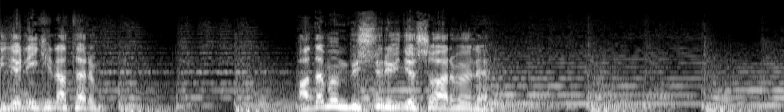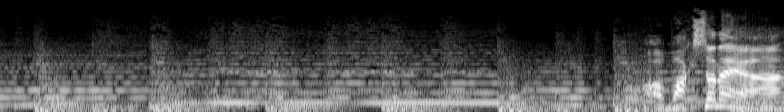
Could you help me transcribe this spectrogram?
Video linkini atarım. Adamın bir sürü videosu var böyle. Aa baksana ya.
